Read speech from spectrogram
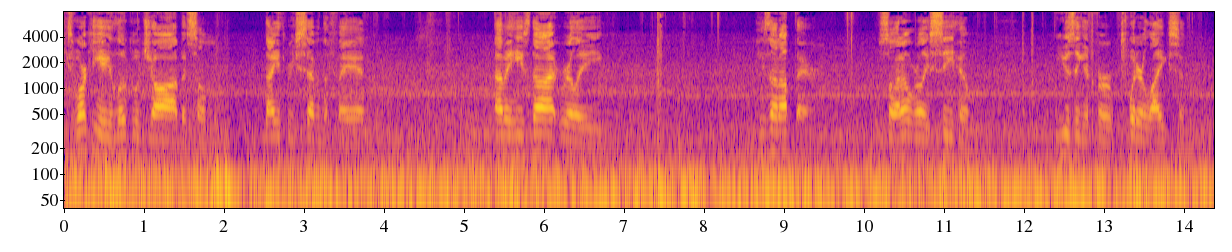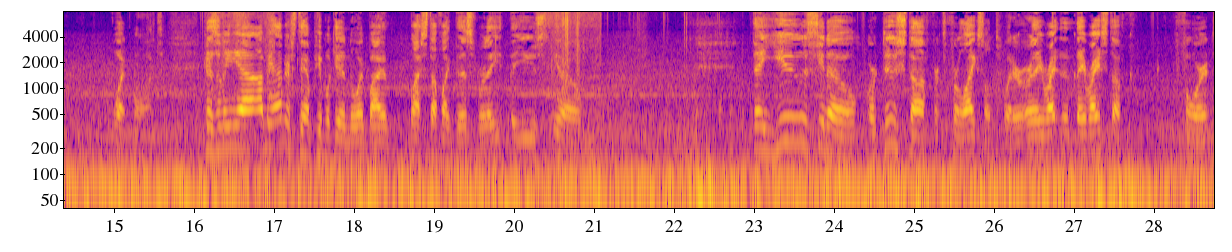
he's working a local job at some 937 The Fan. I mean, he's not really. He's not up there. So I don't really see him using it for Twitter likes and whatnot. Because I mean, yeah, I mean, I understand people get annoyed by by stuff like this where they they use you know they use you know or do stuff for, for likes on Twitter or they write they write stuff for it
